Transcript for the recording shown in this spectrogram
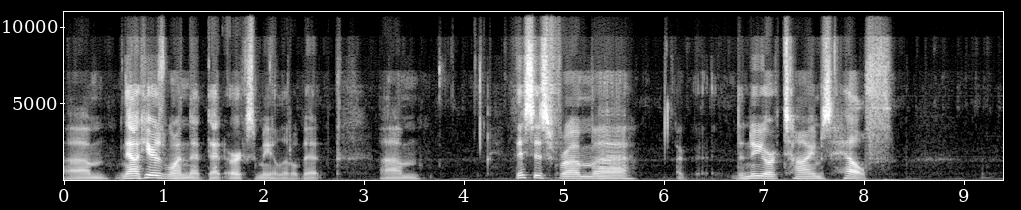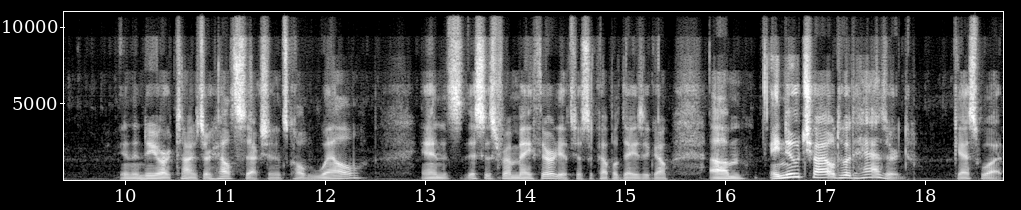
Um, now here's one that, that irks me a little bit. Um, this is from uh, the New York Times Health. In the New York Times, their health section. It's called Well, and it's this is from May 30th, just a couple days ago. Um, a new childhood hazard. Guess what?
